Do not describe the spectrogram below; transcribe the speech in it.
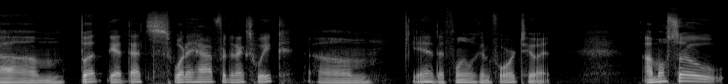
Um, but yeah, that's what I have for the next week. yeah, definitely looking forward to it. I'm also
